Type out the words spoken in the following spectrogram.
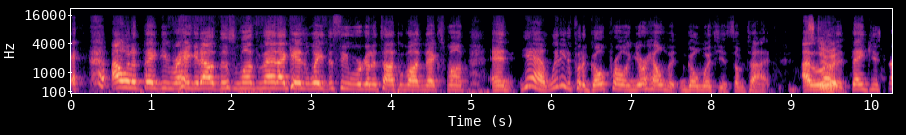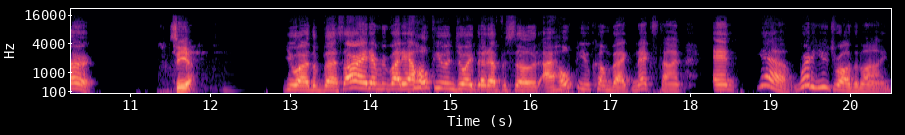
I want to thank you for hanging out this month, man. I can't wait to see what we're going to talk about next month. And yeah, we need to put a GoPro in your helmet and go with you sometime. I Let's love it. it. Thank you, sir. See ya. You are the best. All right, everybody. I hope you enjoyed that episode. I hope you come back next time. And yeah, where do you draw the line?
